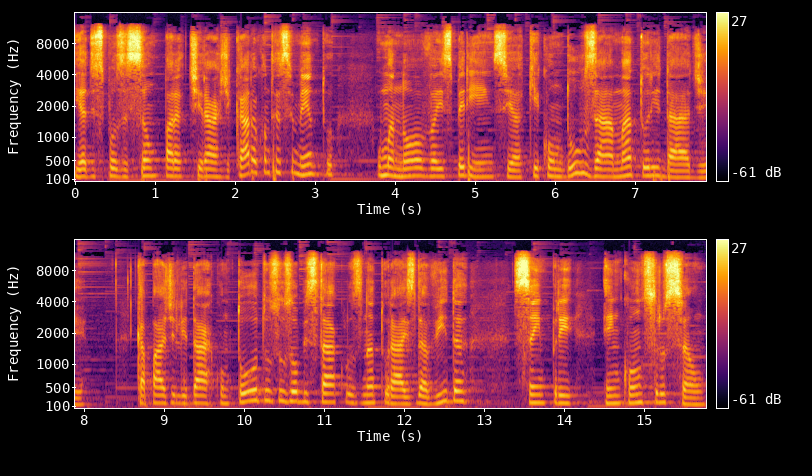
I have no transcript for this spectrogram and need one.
e a disposição para tirar de cada acontecimento uma nova experiência que conduza à maturidade, capaz de lidar com todos os obstáculos naturais da vida, sempre em construção.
